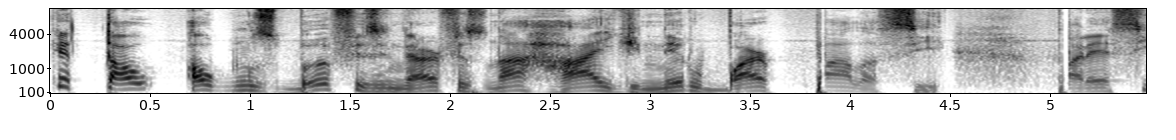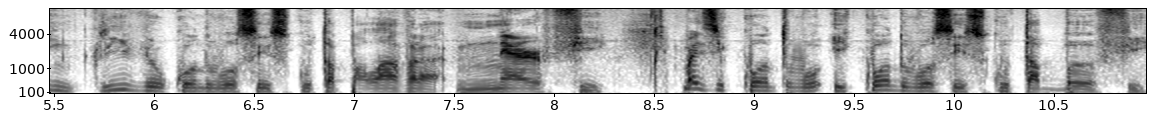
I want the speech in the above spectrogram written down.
Que tal alguns buffs e nerfs na raid Nerubar Palace? Parece incrível quando você escuta a palavra nerf, mas e, quanto, e quando você escuta buff?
